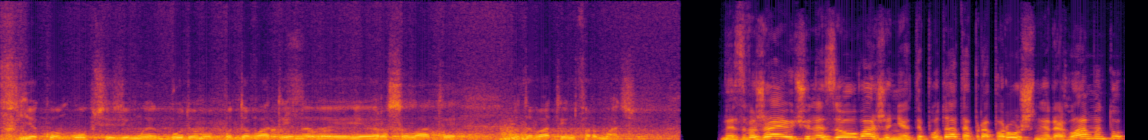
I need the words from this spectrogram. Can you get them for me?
в якому обсязі ми будемо подавати і розсилати, надавати інформацію. Незважаючи на зауваження депутата про порушення регламенту,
